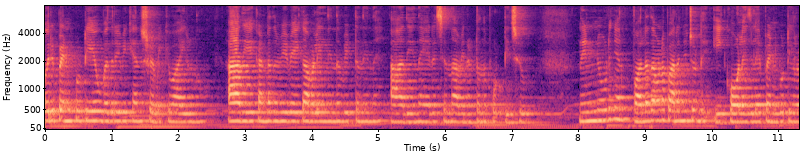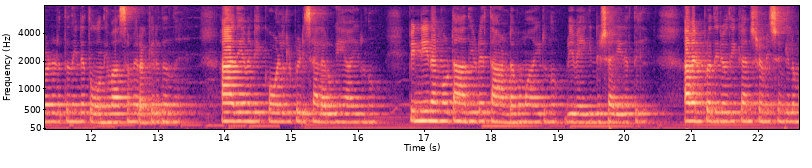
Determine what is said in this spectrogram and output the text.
ഒരു പെൺകുട്ടിയെ ഉപദ്രവിക്കാൻ ശ്രമിക്കുമായിരുന്നു ആദിയെ കണ്ടതും വിവേക് അവളിൽ നിന്നും വിട്ടുനിന്ന് ആദിയെ നേരെ ചെന്ന് അവനിട്ടൊന്ന് പൊട്ടിച്ചു. നിന്നോട് ഞാൻ പലതവണ പറഞ്ഞിട്ടുണ്ട് ഈ കോളേജിലെ പെൺകുട്ടികളുടെ അടുത്ത് നിന്റെ തോന്നിവാസം ഇറക്കരുതെന്ന്. ആദ്യം അവന്റെ കോളിൽ പിടിച്ചലറുകയായിരുന്നു പിന്നീട് അങ്ങോട്ട് ആദിയുടെ താണ്ഡവമായിരുന്നു വിവേകിന്റെ ശരീരത്തിൽ. അവൻ പ്രതിരോധിക്കാൻ ശ്രമിച്ചെങ്കിലും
